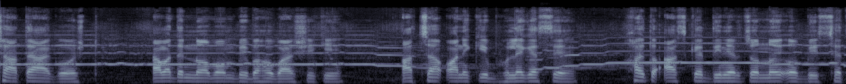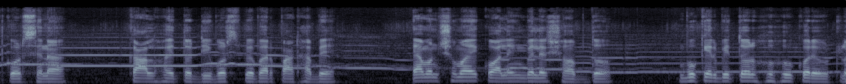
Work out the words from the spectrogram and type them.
সাতে আগস্ট। আমাদের নবম বিবাহ বার্ষিকী। আচ্ছা অনেকেই ভুলে গেছে। হয়তো আজকের দিনের জন্যই ও বিচ্ছেদ করছে না। কাল হয়তো ডিভোর্স পেপার পাঠাবে। এমন সময় কলিং বেলের শব্দ বুকের ভিতর হু হু করে উঠল।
